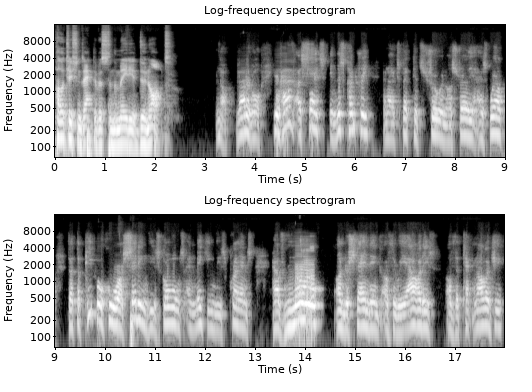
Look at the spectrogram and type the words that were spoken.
politicians, activists, and the media do not. No, not at all. You have a sense in this country, and I expect it's true in Australia as well, that the people who are setting these goals and making these plans have no understanding of the realities of the technology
